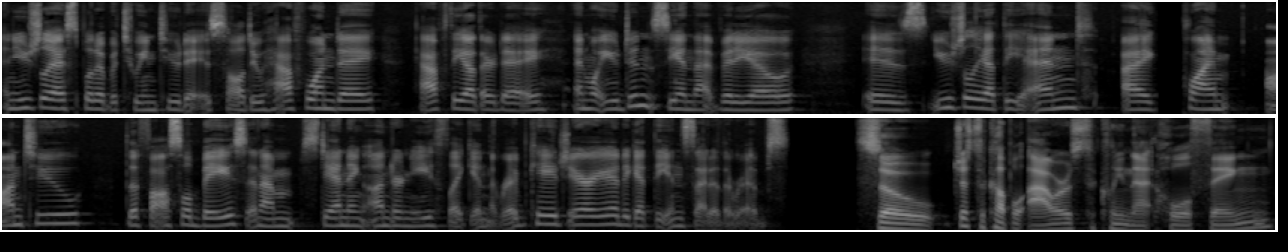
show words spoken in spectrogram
And usually I split it between two days. So I'll do half one day, half the other day. And what you didn't see in that video is usually at the end, I climb onto the fossil base and I'm standing underneath, like in the rib cage area, to get the inside of the ribs. So just a couple hours to clean that whole thing.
